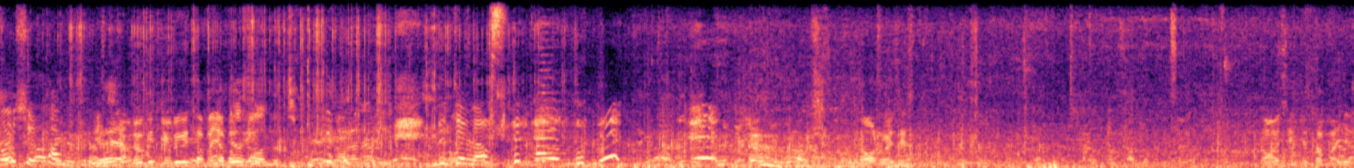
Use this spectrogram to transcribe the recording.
Where's your car? Just wanted. Did you lost? No, no es ese. No, es el que está para allá.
